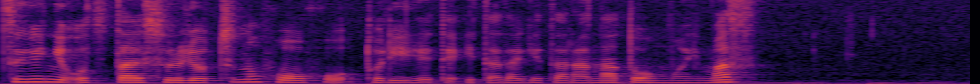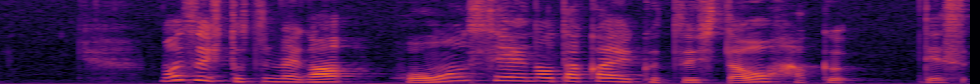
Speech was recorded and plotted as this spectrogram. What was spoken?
次にお伝えする4つの方法を取り入れていただけたらなと思います。まず1つ目が保温性の高い靴下を履くです。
